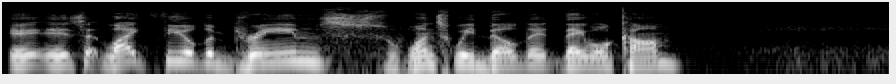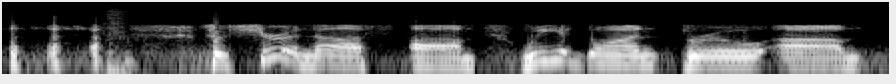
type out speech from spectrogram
is it like Field of Dreams? Once we build it, they will come. so sure enough, um, we had gone through um,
